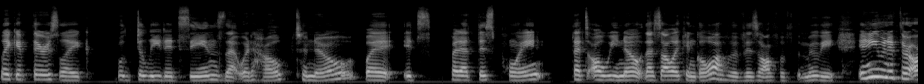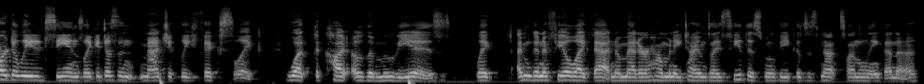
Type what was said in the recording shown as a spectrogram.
like if there's like deleted scenes that would help to know, but it's but at this point that's all we know. That's all I can go off of is off of the movie. And even if there are deleted scenes, like it doesn't magically fix like what the cut of the movie is. Like I'm to feel like that no matter how many times I see this movie because it's not suddenly to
